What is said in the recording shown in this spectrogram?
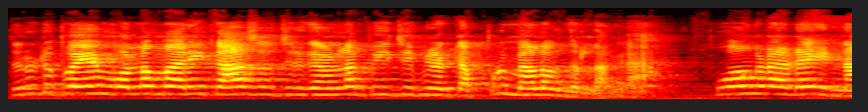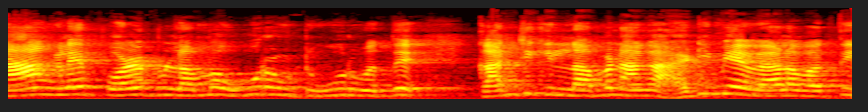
திருட்டு பையன் மொல்ல மாதிரி காசு வச்சுருக்காங்களா பிஜேபியில் டப்புனு மேலே வந்துடலாங்க. போங்கடா டேய் நாங்களே பொழப்பு இல்லாமல் ஊரை விட்டு ஊர் வந்து கஞ்சிக்கு இல்லாமல் நாங்கள் அடிமையாக வேலை பார்த்து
